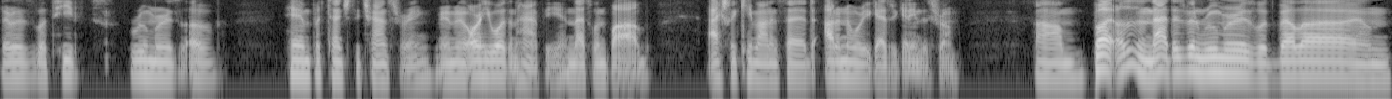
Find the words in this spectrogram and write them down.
there was Latif's rumors of him potentially transferring, and or he wasn't happy, and that's when Bob actually came out and said, "I don't know where you guys are getting this from." Um, but other than that, there's been rumors with Vela and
